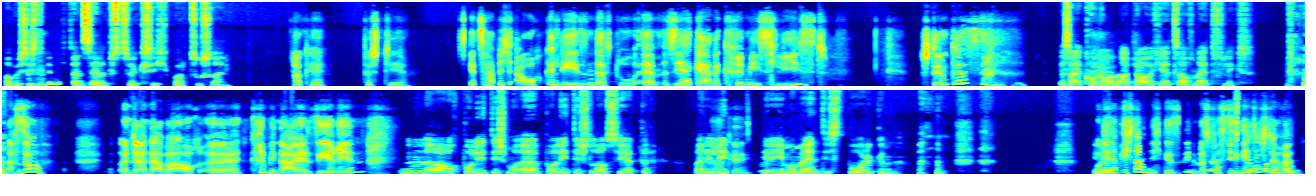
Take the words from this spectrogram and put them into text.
Aber es ist mhm. ja nicht ein Selbstzweck, sichtbar zu sein. Okay, verstehe. Jetzt habe ich auch gelesen, dass du ähm, sehr gerne Krimis liest. Stimmt es? Ja, seit Corona schaue ich jetzt auf Netflix. Ach so, und dann aber auch äh, Kriminalserien? Hm, auch politisch, äh, politisch lancierte. Meine okay. Lieblingsserie im Moment ist Borgen. oh, die habe ich noch nicht gesehen. Was fasziniert dich daran?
